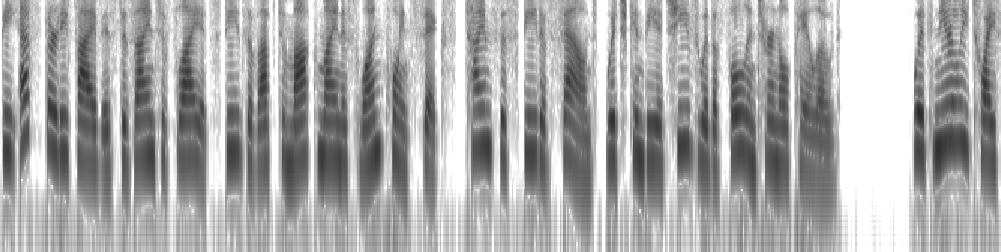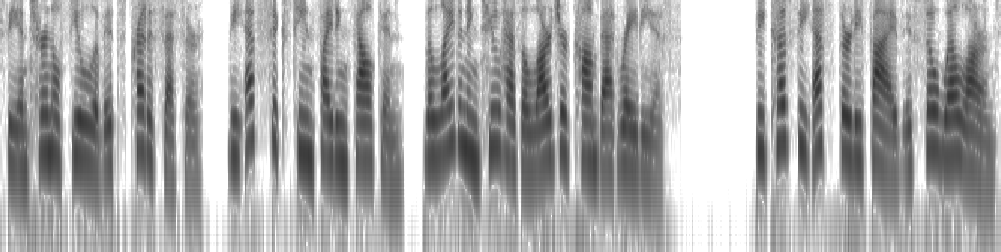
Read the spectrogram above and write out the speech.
The F-35 is designed to fly at speeds of up to Mach 1.6 times the speed of sound, which can be achieved with a full internal payload. With nearly twice the internal fuel of its predecessor, the F-16 Fighting Falcon, the Lightning II has a larger combat radius. Because the F-35 is so well armed,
